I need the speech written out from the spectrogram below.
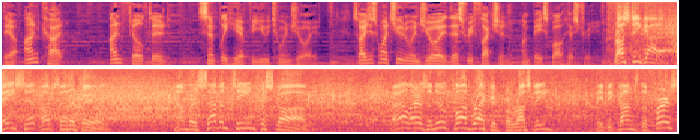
They are uncut, unfiltered, simply here for you to enjoy. So I just want you to enjoy this reflection on baseball history. Rusty got it. Base hit, left center field. Number 17 for Staub. Well, there's a new club record for Rusty. He becomes the first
